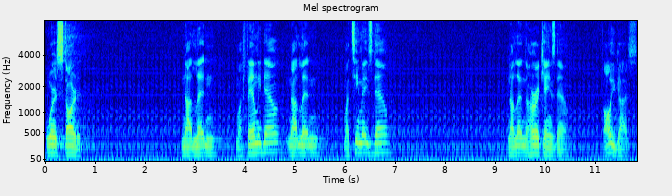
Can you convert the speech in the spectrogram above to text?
where it started. Not letting my family down, not letting my teammates down, not letting the Hurricanes down. All you guys.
